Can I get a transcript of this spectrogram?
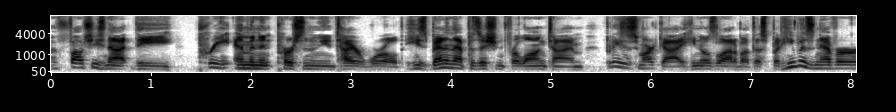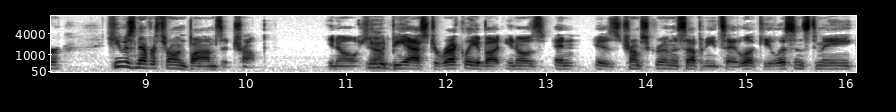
Fauci's not the preeminent person in the entire world. He's been in that position for a long time, but he's a smart guy. He knows a lot about this, but he was never he was never throwing bombs at Trump. You know, he Yeah. would be asked directly about, you know, is, and is Trump screwing this up? And he'd say, look, he listens to me.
